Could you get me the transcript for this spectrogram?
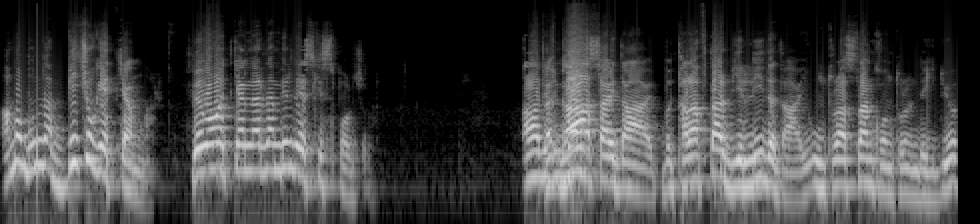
Ama bunda birçok etken var. Ve o etkenlerden biri de eski sporcular. Abicim ben- Galatasaray daha iyi. Taraftar birliği de daha iyi. Ultraslan kontrolünde gidiyor.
